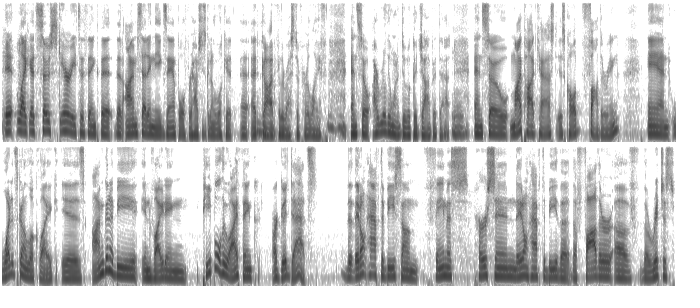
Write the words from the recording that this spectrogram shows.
it like it's so scary to think that that I'm setting the example for how she's going to look at at, at mm. God for the rest of her life. Mm-hmm. And so I really want to do a good job at that. Mm. And so my podcast is called Fathering and what it's going to look like is I'm going to be inviting people who I think are good dads. They don't have to be some famous person. They don't have to be the the father of the richest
